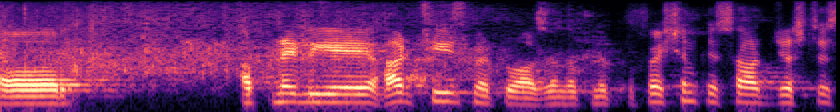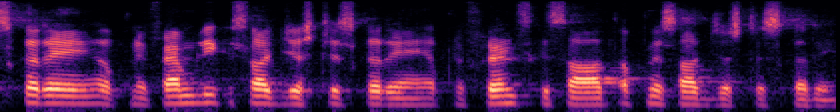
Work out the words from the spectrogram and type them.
और अपने लिए हर चीज़ में तोज़न अपने प्रोफेशन के साथ जस्टिस करें अपने फैमिली के साथ जस्टिस करें अपने फ्रेंड्स के साथ अपने साथ जस्टिस करें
